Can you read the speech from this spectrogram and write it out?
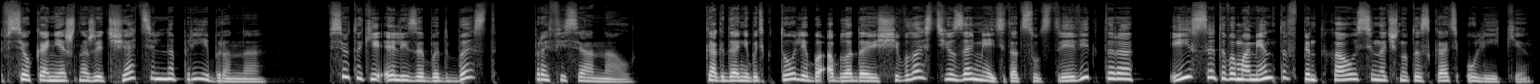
Все, конечно же, тщательно прибрано. Все-таки Элизабет Бест — профессионал. Когда-нибудь кто-либо, обладающий властью, заметит отсутствие Виктора, и с этого момента в пентхаусе начнут искать улики.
